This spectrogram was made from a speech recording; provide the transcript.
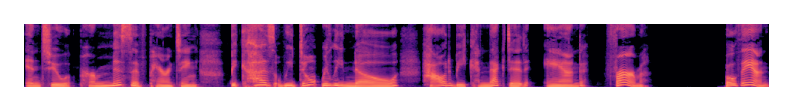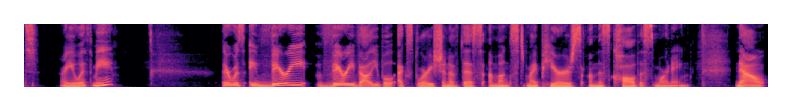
into permissive parenting because we don't really know how to be connected and firm. Both and. Are you with me? There was a very, very valuable exploration of this amongst my peers on this call this morning. Now,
